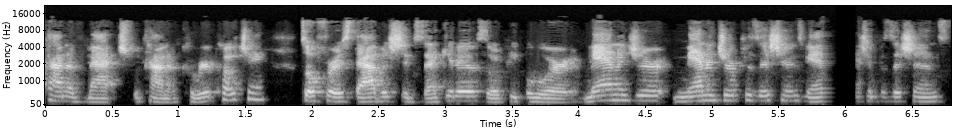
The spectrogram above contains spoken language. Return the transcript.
kind of match with kind of career coaching. So for established executives or people who are manager manager positions, management positions,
